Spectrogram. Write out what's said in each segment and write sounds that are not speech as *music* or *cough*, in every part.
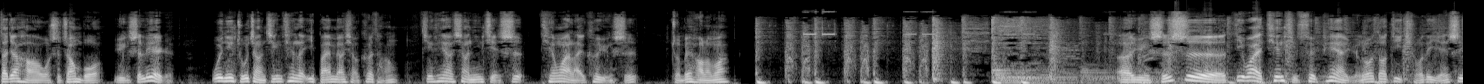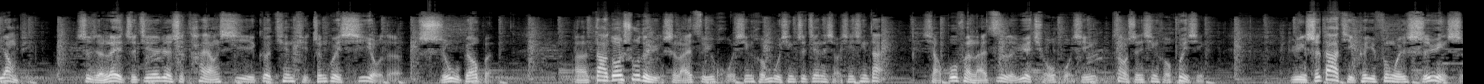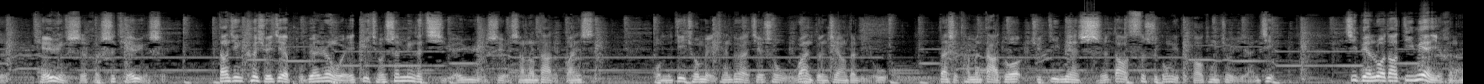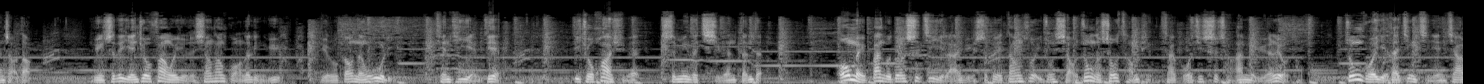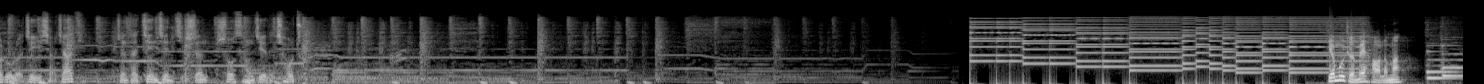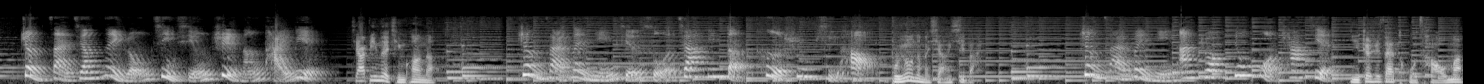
大家好，我是张博，陨石猎人，为您主讲今天的一百秒小课堂。今天要向您解释天外来客陨石，准备好了吗？呃，陨石是地外天体碎片陨落到地球的岩石样品，是人类直接认识太阳系各天体珍贵稀有的实物标本。呃，大多数的陨石来自于火星和木星之间的小行星带，小部分来自月球、火星、灶神星和彗星。陨石大体可以分为石陨石、铁陨石和石铁陨石。当今科学界普遍认为，地球生命的起源与陨石有相当大的关系。我们地球每天都要接收五万吨这样的礼物，但是它们大多距地面十到四十公里的高空就已燃尽，即便落到地面也很难找到。陨石的研究范围有着相当广的领域，比如高能物理、天体演变。地球化学、生命的起源等等。欧美半个多世纪以来，陨石被当做一种小众的收藏品，在国际市场按美元流通。中国也在近几年加入了这一小家庭，正在渐渐跻身收藏界的翘楚。节目准备好了吗？正在将内容进行智能排列。嘉宾的情况呢？正在为您检索嘉宾的特殊喜好，不用那么详细吧？正在为您安装幽默插件，你这是在吐槽吗？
